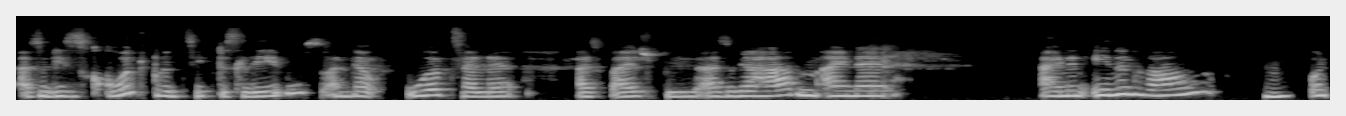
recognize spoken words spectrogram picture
also dieses Grundprinzip des Lebens an der Urzelle als Beispiel. Also wir haben eine, einen Innenraum mhm. und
